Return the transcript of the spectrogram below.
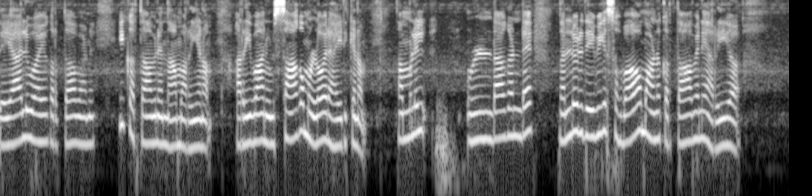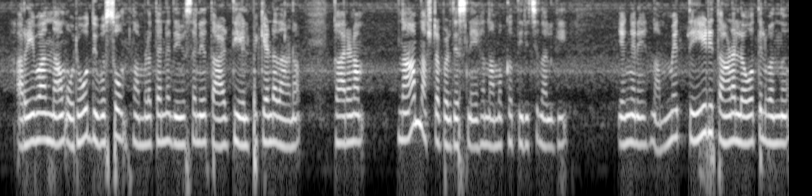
ദയാലുവായ കർത്താവാണ്. ഈ കർത്താവിനെ നാം അറിയണം അറിയുവാൻ ഉത്സാഹമുള്ളവരായിരിക്കണം. നമ്മളിൽ ഉണ്ടാകേണ്ട നല്ലൊരു ദൈവിക സ്വഭാവമാണ് കർത്താവിനെ അറിയുക. അറിയുവാൻ നാം ഓരോ ദിവസവും നമ്മളെ തന്നെ ദിവസനെ താഴ്ത്തി ഏൽപ്പിക്കേണ്ടതാണ്. കാരണം നാം നഷ്ടപ്പെടുത്തിയ സ്നേഹം നമുക്ക് തിരിച്ചു നൽകി എങ്ങനെ? നമ്മെ തേടി താണ ലോകത്തിൽ വന്ന്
